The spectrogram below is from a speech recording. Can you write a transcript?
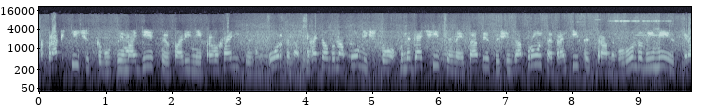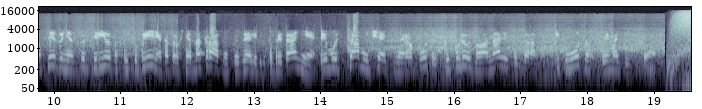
к практическому взаимодействию по линии правоохранительных органов. Я хотела бы напомнить, что многочисленные соответствующие запросы от российской стороны в Лондон имеют. И расследование столь серьезных преступлений, о которых неоднократно заявляли в Великобритании, требует самой тщательной работы, скрупулезного анализа данных и плотного взаимодействия.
